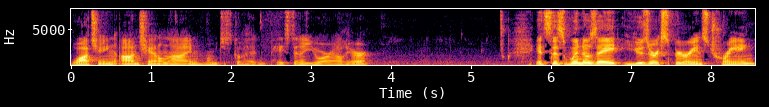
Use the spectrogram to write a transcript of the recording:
watching on Channel 9. Let me just go ahead and paste in a URL here. It's this Windows 8 user experience training.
